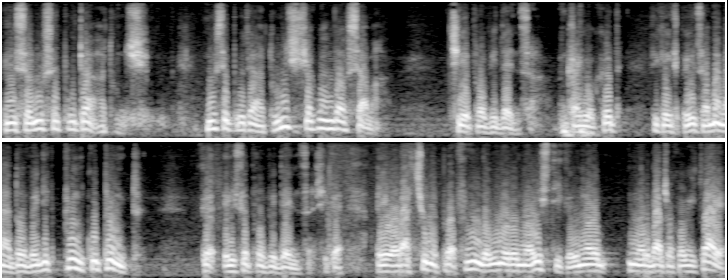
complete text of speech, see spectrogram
Însă nu se putea atunci. Nu se putea atunci și acum îmi dau seama ce e providența, în care eu cred, că experiența mea mi-a dovedit punct cu punct că există providență și că e o rațiune profundă, unor umoristică, unor, unor bagiocoritoare,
